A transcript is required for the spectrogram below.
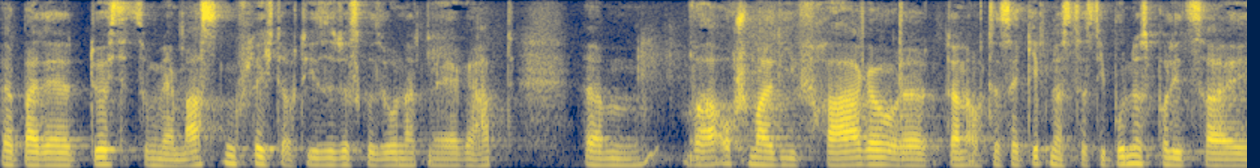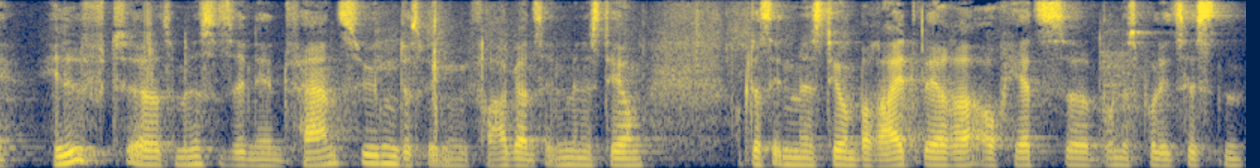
Äh, bei der Durchsetzung der Maskenpflicht, auch diese Diskussion hatten wir ja gehabt, ähm, war auch schon mal die Frage oder dann auch das Ergebnis, dass die Bundespolizei hilft, äh, zumindest in den Fernzügen. Deswegen Frage ans Innenministerium, ob das Innenministerium bereit wäre, auch jetzt äh, Bundespolizisten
